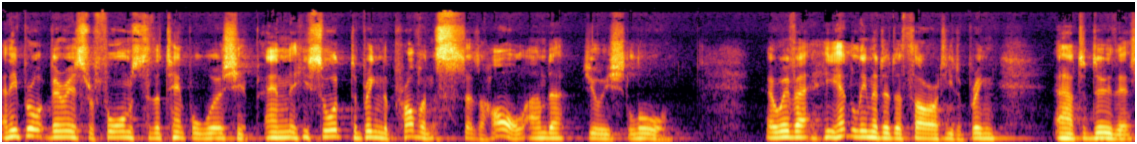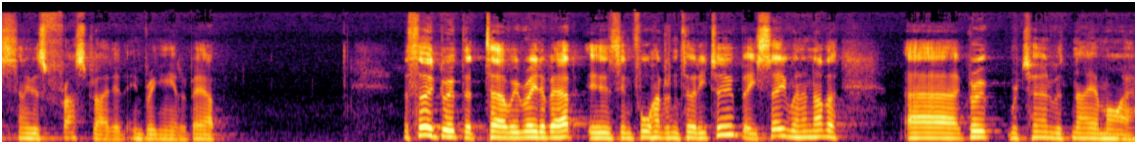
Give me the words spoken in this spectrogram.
and he brought various reforms to the temple worship and he sought to bring the province as a whole under Jewish law. However, he had limited authority to bring uh, to do this and he was frustrated in bringing it about. The third group that uh, we read about is in 432 BC when another uh, group returned with Nehemiah,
